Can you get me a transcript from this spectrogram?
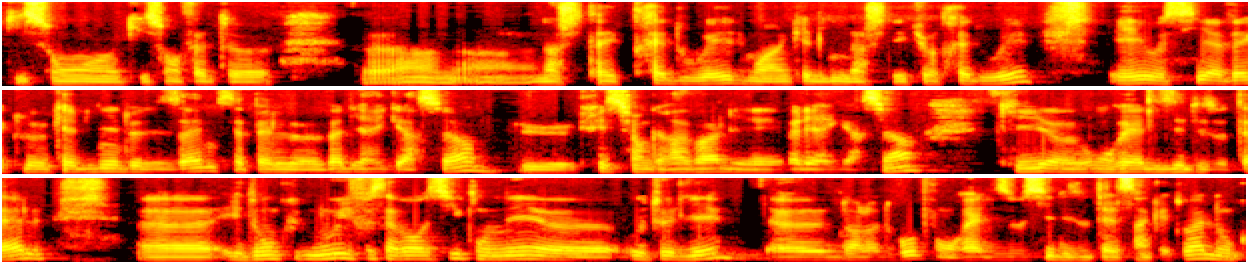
qui sont qui sont en fait un, un, architecte très doué, du moins un cabinet d'architecture très doué, et aussi avec le cabinet de design qui s'appelle Valérie Garcia, du Christian Graval et Valérie Garcia, qui ont réalisé des hôtels. et donc nous, il faut savoir aussi qu'on est hôtelier dans notre groupe, on réalise aussi des hôtels 5 étoiles. Donc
